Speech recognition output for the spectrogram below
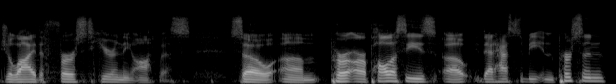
July the 1st here in the office. So, um, per our policies, uh, that has to be in person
